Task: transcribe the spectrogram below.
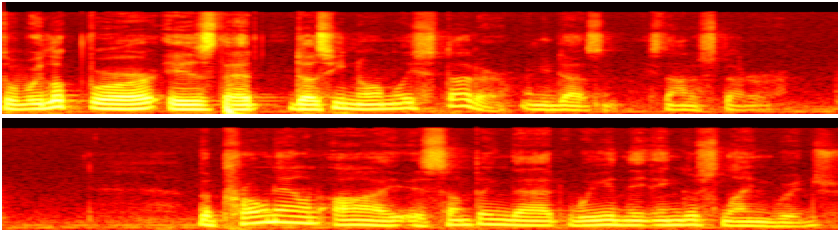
So what we look for is that does he normally stutter? And he doesn't. He's not a stutterer. The pronoun I is something that we in the English language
